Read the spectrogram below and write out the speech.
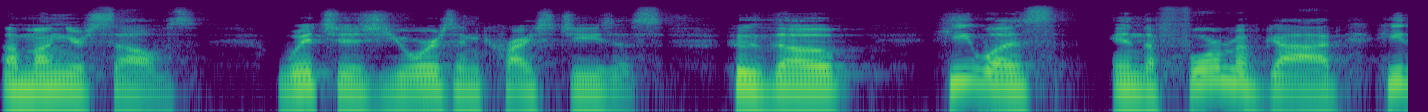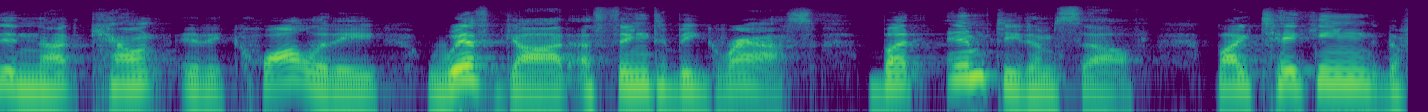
among yourselves, which is yours in Christ Jesus, who though he was in the form of God, he did not count it equality with God a thing to be grasped, but emptied himself by taking the,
